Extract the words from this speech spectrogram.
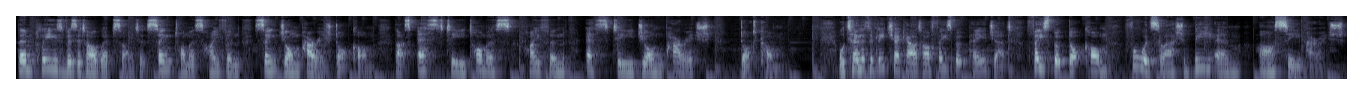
then please visit our website at stthomas-stjohnparish.com. That's stthomas-stjohnparish.com. Alternatively, check out our Facebook page at facebook.com forward slash BMRC parish.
